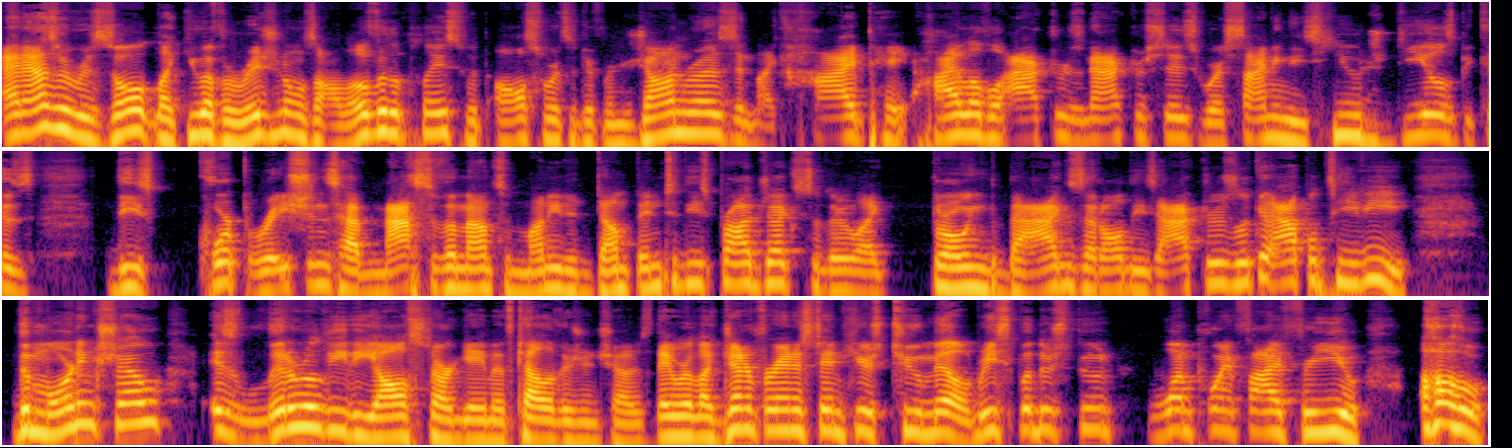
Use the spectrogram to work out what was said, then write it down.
And as a result, like you have originals all over the place with all sorts of different genres and like high pay, high level actors and actresses who are signing these huge deals because these corporations have massive amounts of money to dump into these projects. So they're like throwing the bags at all these actors. Look at Apple TV. The morning show is literally the all star game of television shows. They were like Jennifer Aniston, here's two mil. Reese Witherspoon, 1.5 for you. Oh,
